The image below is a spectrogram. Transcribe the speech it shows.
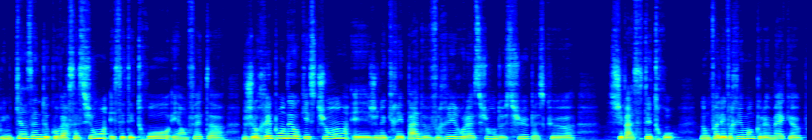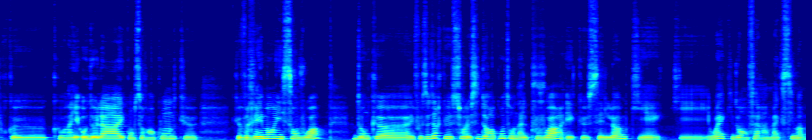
une quinzaine de conversations et c'était trop. Et en fait, euh, je répondais aux questions et je ne créais pas de vraies relations dessus parce que, je sais pas, c'était trop. Donc, il fallait vraiment que le mec, euh, pour que qu'on aille au-delà et qu'on se rende compte que, que vraiment il s'envoie. Donc, euh, il faut se dire que sur le site de rencontre, on a le pouvoir et que c'est l'homme qui est qui, ouais, qui doit en faire un maximum.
